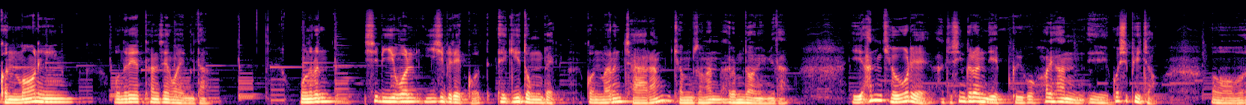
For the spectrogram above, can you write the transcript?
굿모닝 오늘의 탄생화입니다. 오늘은 12월 20일의 꽃 애기동백 꽃말은 자랑 겸손한 아름다움입니다. 이 한겨울에 아주 싱그러운 잎 그리고 화려한 이 꽃이 피죠. 어,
